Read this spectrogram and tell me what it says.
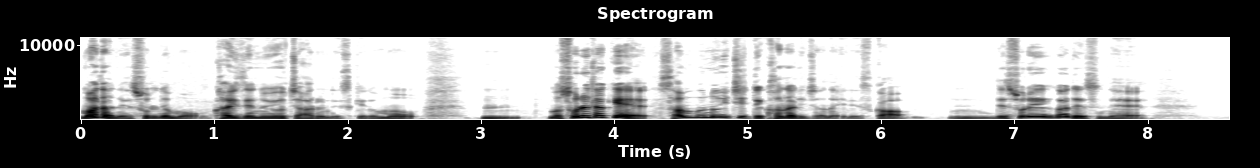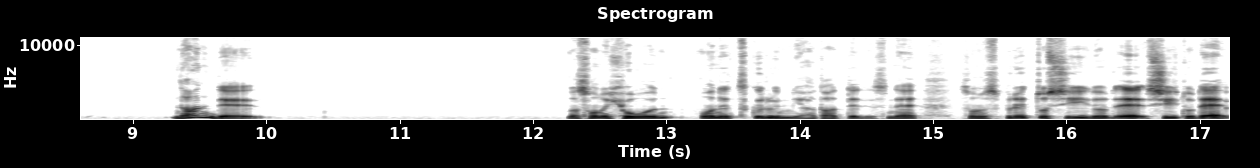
まだねそれでも改善の余地あるんですけども、うん。まあ、それだけ3分の1ってかなりじゃないですか。うん、でそれがですねなんで、まあ、その表をね作るにあたってですねそのスプレッドシートでシートで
